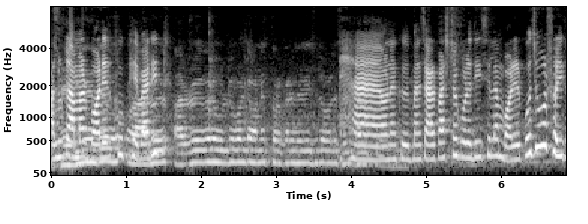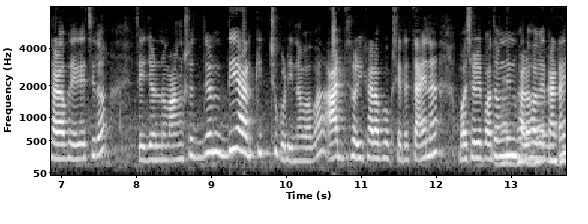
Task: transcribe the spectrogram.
আলুটা আমার বরের খুব ফেভারিট হয়ে হ্যাঁ অনেক মানে চার পাঁচটা করে দিয়েছিলাম বরের প্রচুর শরীর খারাপ হয়ে গেছিল। সেই জন্য মাংসের জন্য দিয়ে আর কিচ্ছু করি না বাবা। আজ শরীর খারাপ হোক সেটা চাই না। বছরের প্রথম দিন ভালোভাবে কাটাই।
